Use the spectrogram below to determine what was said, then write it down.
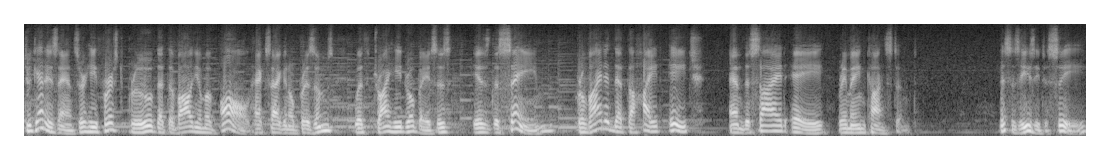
To get his answer, he first proved that the volume of all hexagonal prisms with trihedral bases is the same, provided that the height h and the side a remain constant. This is easy to see.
